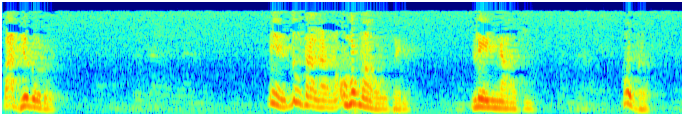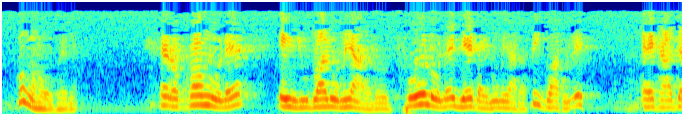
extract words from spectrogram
ဘာဖြစ်လို့တော့အင်းသူသာလာကအဟုတ်မဟုတ်ပဲလိန်နာကြီးဟုတ်ကလား ဟုတ်မဟုတ်ပဲနဲ့အဲ့တော့ကောင်းလို့လေအိမ်ယူသွားလို့မရတော့ဖိုးလို့လည်းရဲတိုင်လို့မရတော့သိသွားပြီလေအဲ့ခါကျ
